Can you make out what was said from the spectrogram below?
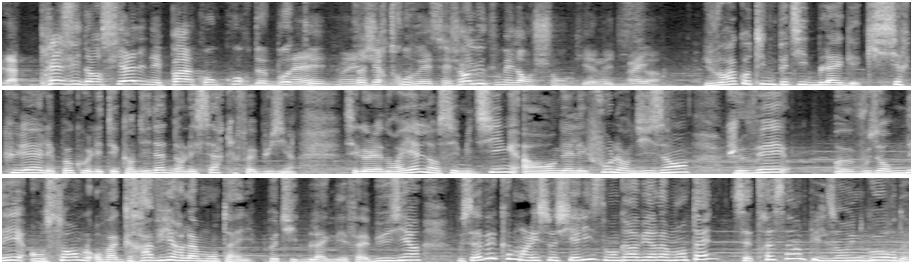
La présidentielle n'est pas un concours de beauté. Ça j'ai retrouvé. C'est Jean-Luc Mélenchon qui avait je vous raconte une petite blague qui circulait à l'époque où elle était candidate dans les cercles fabusiens. Ségolène Royal, dans ses meetings, a rangé les foules en disant Je vais euh, vous emmener ensemble, on va gravir la montagne. Petite blague des Fabusiens. Vous savez comment les socialistes vont gravir la montagne? C'est très simple, ils ont une gourde.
